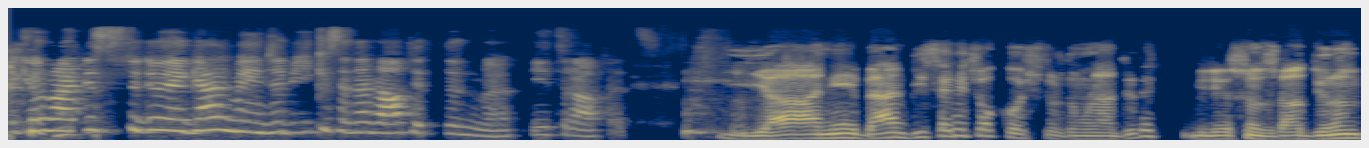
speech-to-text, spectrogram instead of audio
Peki Ömer biz stüdyoya gelmeyince bir iki sene rahat ettin mi? İtiraf et. yani ben bir sene çok koşturdum radyoda. Biliyorsunuz radyonun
